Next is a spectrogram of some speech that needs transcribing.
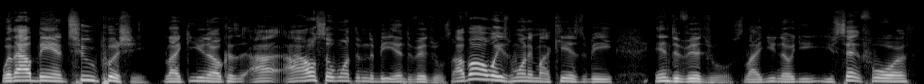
without being too pushy. Like, you know, because I, I also want them to be individuals. I've always wanted my kids to be individuals. Like, you know, you, you set forth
